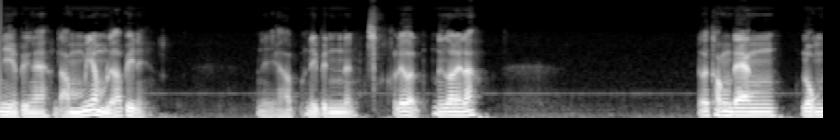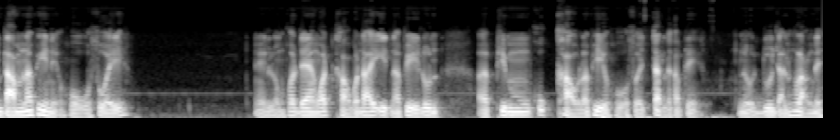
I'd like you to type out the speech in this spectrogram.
นี่เป็นไงดำเมี่ยมเลยครับพี่นี่นี่ครับอันนี้เป็นเขาเรียกว่าเนื้ออะไรนะเนื้อทองแดงลงดำนะพี่เนี่ยโอ้โหสวย นี่หลวงพ่อแดงวัดเข่าบันไดอิฐนะพี่รุ่นพิมพ์คุกเข่านะพี่โหสวยจัดเลยครับนี่หนูดูยันข้างหลังดิ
